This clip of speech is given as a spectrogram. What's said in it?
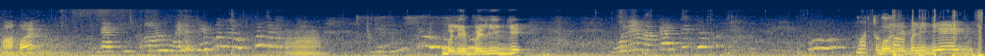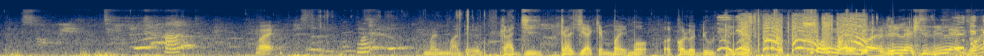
Huh? What? On Wednesday malam. Ah. Boleh beli gate. Boleh makan pizza. What the Boleh fuck? beli game. Huh? What? What? My mother gaji gaji I can buy more uh, Call of Duty Oh my god relax relax why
